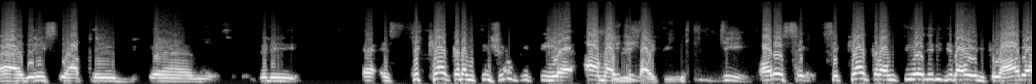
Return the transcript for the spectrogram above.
ਜਿਹੜੀ ਆਪਣੀ ਜਿਹੜੀ ਸਿੱਖਿਆ ਕ੍ਰਾਂਤੀ ਸ਼ੁਰੂ ਕੀਤੀ ਹੈ ਆਮ ਆਦਮੀ। ਪਾਰਟੀ ਜੀ ਔਰ ਇਹ ਸਿੱਖਿਆ ਕ੍ਰਾਂਤੀ ਹੈ ਜਿਹੜੀ ਜਿਹੜਾ ਉਹ ਇਨਕਲਾਬ ਹੈ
